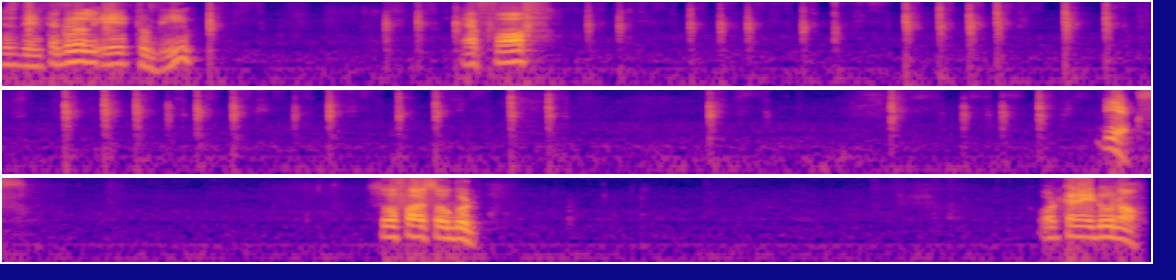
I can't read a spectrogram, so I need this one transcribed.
is the integral a to b f of dx so far so good. What can I do now?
